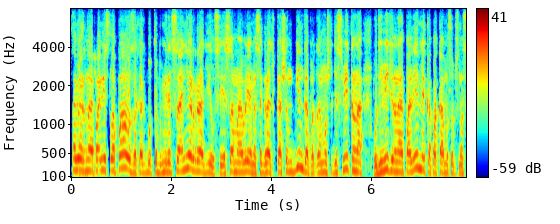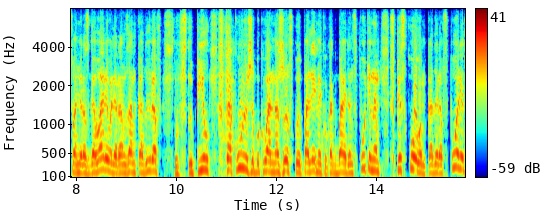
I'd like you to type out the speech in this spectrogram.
наверное, повисла пауза, как будто бы милиционер родился, и самое время сыграть в кашин-бинго, потому что действительно удивительная полемика, пока мы, собственно, с вами разговаривали, Рамзан Кадыров вступил в такую же буквально жесткую полемику, как Байден с Путиным, с Песковым Кадыров спорит,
